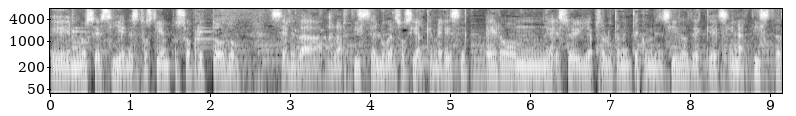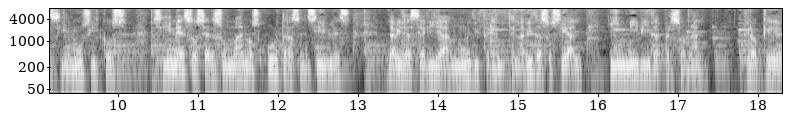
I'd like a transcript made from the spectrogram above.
eh, no sé si en estos tiempos sobre todo se le da al artista el lugar social que merece, pero mm, estoy absolutamente convencido de que sin artistas, sin músicos, sin esos seres humanos ultrasensibles, la vida sería muy diferente, la vida social y mi vida personal. Creo que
